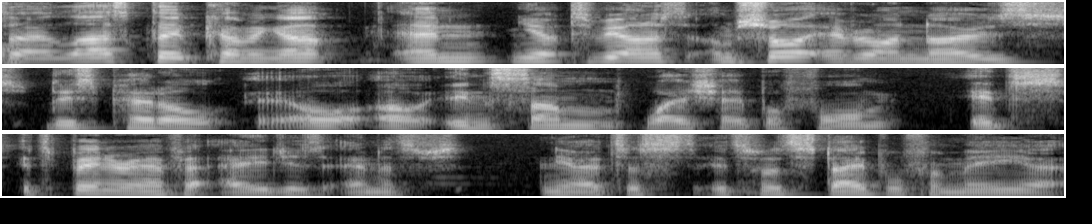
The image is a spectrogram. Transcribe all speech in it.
So last clip coming up, and you know, to be honest, I'm sure everyone knows this pedal, or, or in some way, shape, or form. It's it's been around for ages, and it's you know, it's a it's a staple for me. Uh,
